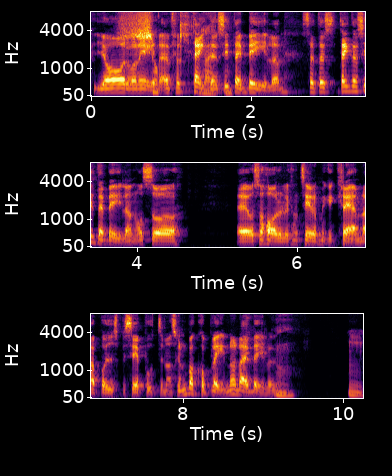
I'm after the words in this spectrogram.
ja, det var en egen. För tänk dig att sitta i bilen. Tänk dig att sitta i bilen och så, eh, och så har du liksom tillräckligt mycket kräm där på USB-C-putterna. Så kan du bara koppla in den där i bilen. Mm. Mm.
